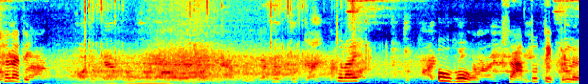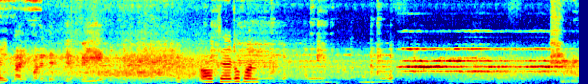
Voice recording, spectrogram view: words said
ใช่แหละดิขอจุดแก้ว ตัวอะไร โอ้โห สามตัวติดไปเลยในประเด็นเด็ดเจ็ดสีโอเคทุกคนชีวิต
